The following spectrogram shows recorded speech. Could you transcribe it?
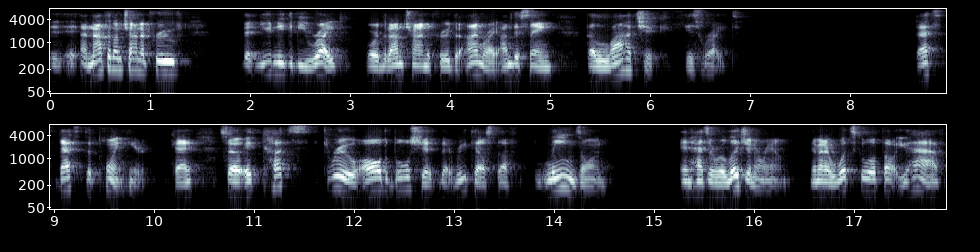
it. And not that I'm trying to prove that you need to be right or that I'm trying to prove that I'm right. I'm just saying the logic is right. That's that's the point here. Okay, so it cuts through all the bullshit that retail stuff leans on and has a religion around no matter what school of thought you have,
